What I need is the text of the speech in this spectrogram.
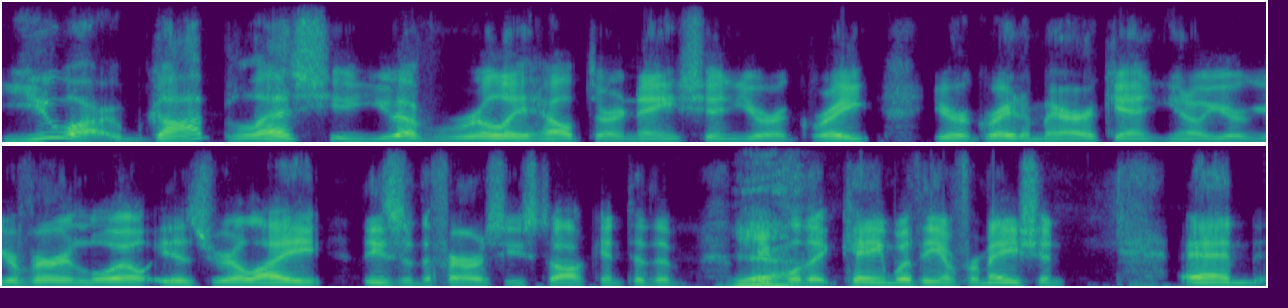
you are. God bless you. You have really helped our nation. You're a great. You're a great American. You know, you're you're very loyal Israelite. These are the Pharisees talking to the yeah. people that came with the information." And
